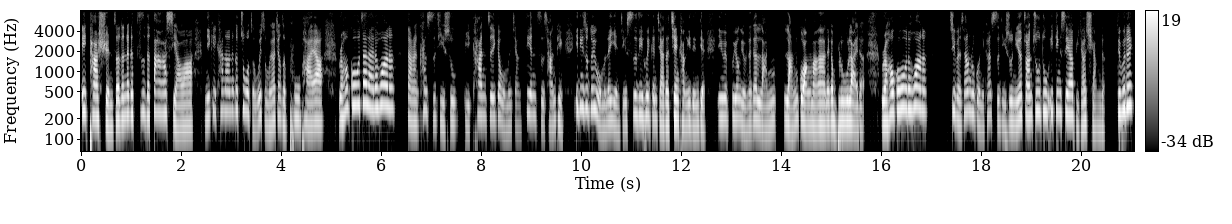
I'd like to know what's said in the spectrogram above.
诶，他选择的那个字的大小啊，你可以看到那个作者为什么要这样子铺排啊？然后过后再来的话呢，当然看实体书比看这个我们讲电子产品，一定是对我们的眼睛视力会更加的健康一点点，因为不用有那个蓝蓝光嘛，那个 blue light 的。然后过后的话呢？基本上，如果你看实体书，你的专注度一定是要比较强的，对不对？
